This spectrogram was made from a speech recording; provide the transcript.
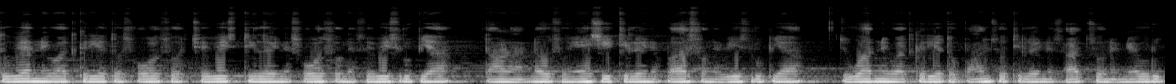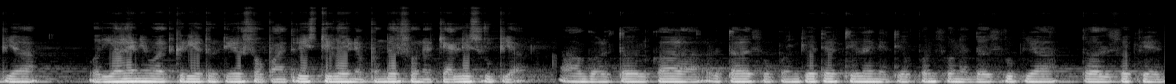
તુવેરની વાત કરીએ તો સોળસો છવ્વીસથી લઈને સોળસો ને છવ્વીસ રૂપિયા. ધાણા નવસો એંશીથી લઈને બારસો ને વીસ રૂપિયા. જુવારની વાત કરીએ તો પાંચસોથી લઈને સાતસો ને નેવું રૂપિયા. વરિયાળાની વાત કરીએ તો તેરસો પાંત્રીસથી લઈને પંદરસો ને ચાલીસ રૂપિયા. આગળ તલ કાળા અડતાલીસો પંચોતેરથી લઈને ત્રેપનસો ને દસ રૂપિયા. તલ સફેદ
